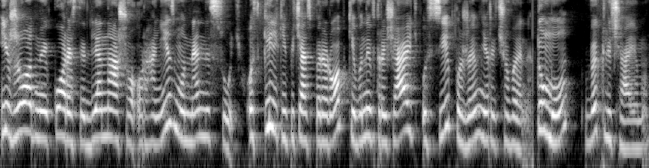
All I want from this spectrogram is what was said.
і жодної користі для нашого організму не несуть, оскільки під час переробки вони втрачають усі поживні речовини. Тому виключаємо.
